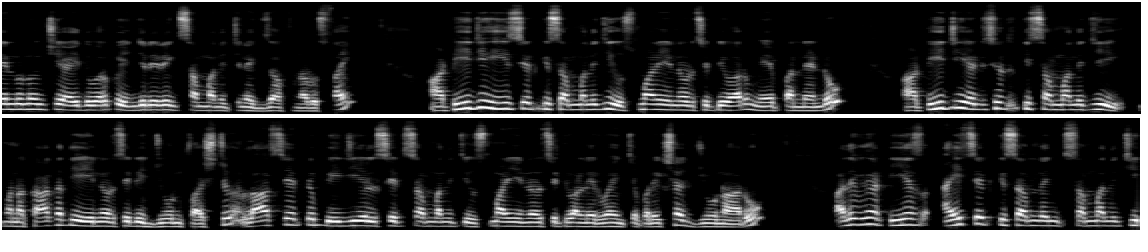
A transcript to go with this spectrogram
రెండు నుంచి ఐదు వరకు ఇంజనీరింగ్ సంబంధించిన ఎగ్జామ్స్ నడుస్తాయి. ఆ టీజీ ఈసెట్కి సంబంధించి ఉస్మానియా యూనివర్సిటీ వారు మే పన్నెండు. ఆ టీజీ ఎడ్సెట్కి సంబంధించి మన Kakatiya university June first. Last set PGL set సంబంధించి ఉస్మానియా యూనివర్సిటీ వాళ్ళు నిర్వహించే పరీక్ష జూన్ ఆరు. అదేవిధంగా టీఎస్ ఐసెట్కి సంబంధించి సంబంధించి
